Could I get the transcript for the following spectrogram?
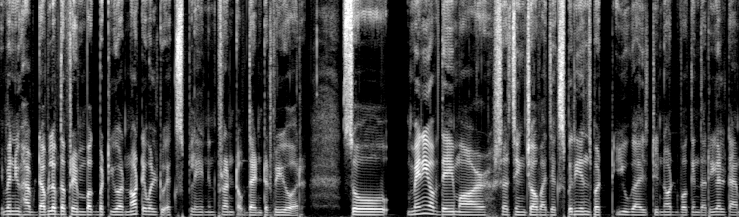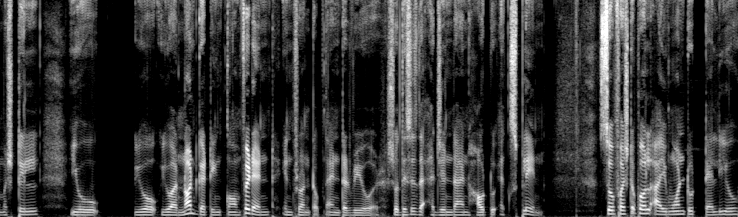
Even you have developed the framework but you are not able to explain in front of the interviewer. So many of them are searching job as experience but you guys did not work in the real time. Still you you you are not getting confident in front of the interviewer. So this is the agenda and how to explain so first of all i want to tell you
